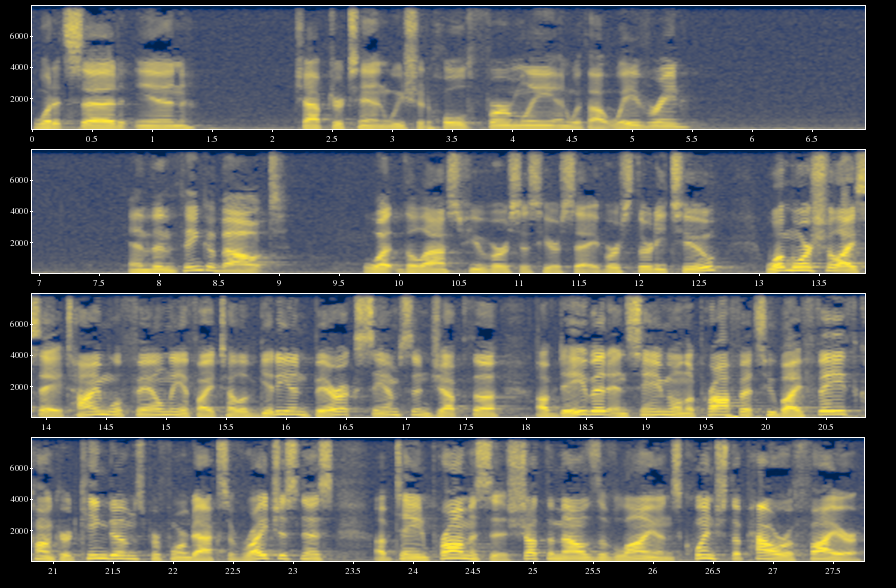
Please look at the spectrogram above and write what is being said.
what it said in chapter 10. We should hold firmly and without wavering. And then think about what the last few verses here say. Verse 32 what more shall I say? Time will fail me if I tell of Gideon, Barak, Samson, Jephthah, of David and Samuel and the prophets, who by faith conquered kingdoms, performed acts of righteousness, obtained promises, shut the mouths of lions, quenched the power of fire,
